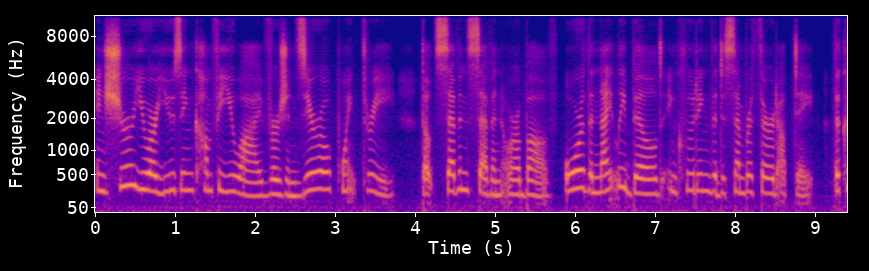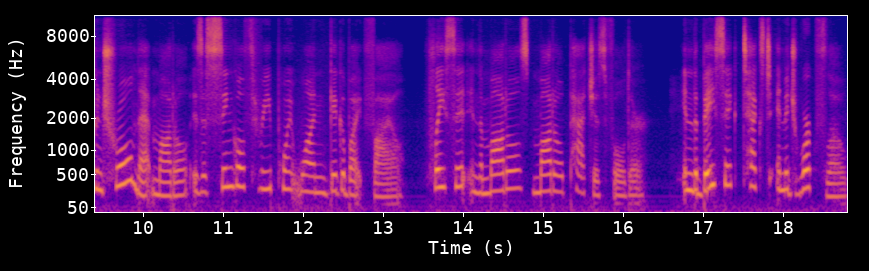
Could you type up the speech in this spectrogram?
ensure you are using ComfyUI version 0.3.77 or above, or the nightly build including the December 3rd update. The ControlNet model is a single 3.1 gigabyte file. Place it in the Models Model Patches folder. In the basic text image workflow,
